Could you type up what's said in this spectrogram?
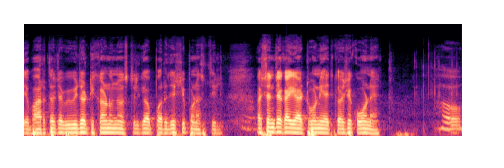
ते भारताच्या विविध ठिकाणून असतील किंवा परदेशी पण असतील अशांच्या काही आठवणी आहेत किंवा असे कोण आहेत? हो.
